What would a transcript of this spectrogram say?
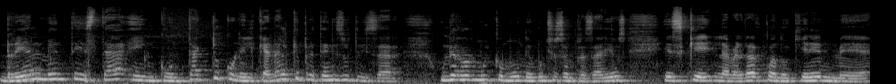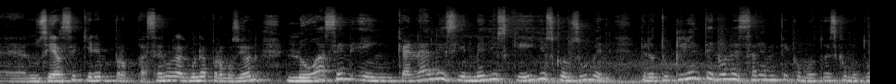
realmente está en contacto con el canal que pretendes utilizar. Un error muy común de muchos empresarios es que la verdad cuando quieren eh, anunciarse, quieren hacer alguna promoción, lo hacen en canales y en medios que ellos consumen. Pero tu cliente no necesariamente como tú es como tú,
